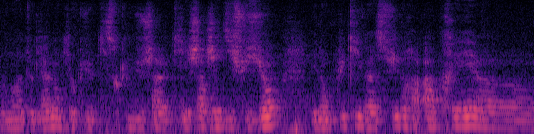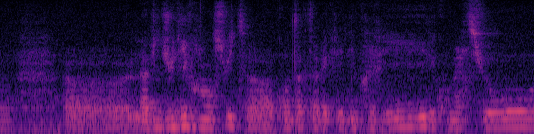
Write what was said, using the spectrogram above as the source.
Benoît Deglan, qui, qui est chargé de diffusion, et donc lui qui va suivre après euh, euh, la vie du livre, ensuite euh, contact avec les librairies, les commerciaux,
